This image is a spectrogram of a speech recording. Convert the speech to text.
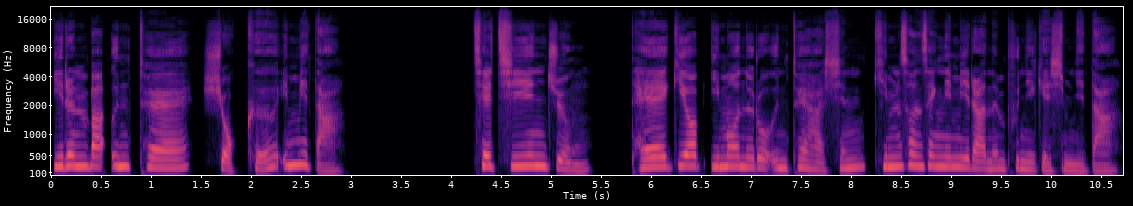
이른바 은퇴 쇼크입니다. 제 지인 중 대기업 임원으로 은퇴하신 김 선생님이라는 분이 계십니다.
